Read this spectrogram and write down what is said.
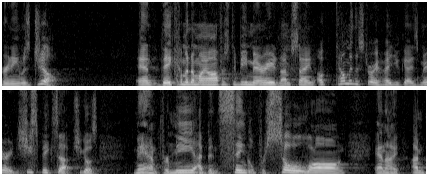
Her name is Jill. And they come into my office to be married, and I'm saying, Oh, tell me the story of how you guys married. She speaks up. She goes, Man, for me, I've been single for so long, and I, I'm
